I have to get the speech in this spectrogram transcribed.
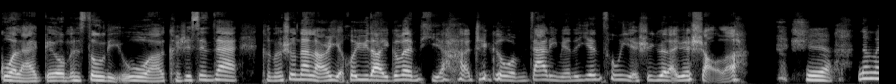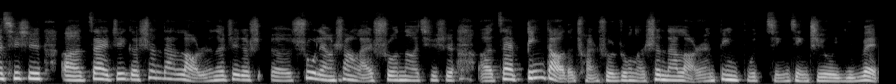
过来给我们送礼物啊！可是现在可能圣诞老人也会遇到一个问题啊，这个我们家里面的烟囱也是越来越少了。是，那么其实呃，在这个圣诞老人的这个呃数量上来说呢，其实呃，在冰岛的传说中呢，圣诞老人并不仅仅只有一位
